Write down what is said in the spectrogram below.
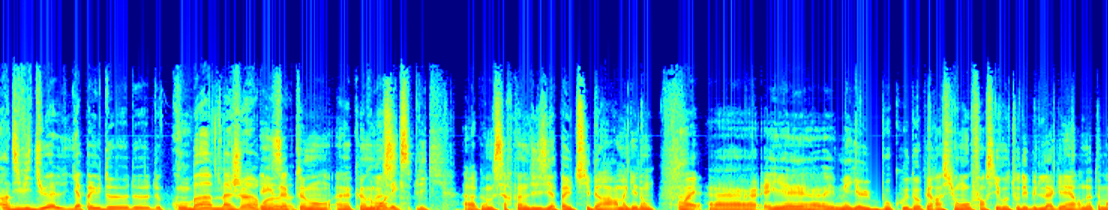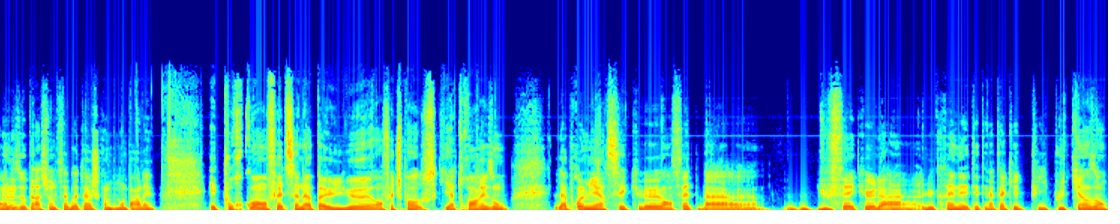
individuels. Il n'y a pas eu de, de, de combat majeur. Exactement. comme Comment on l'explique? Comme certains le disent, il n'y a pas eu de cyber-Armageddon. Ouais. et, mais il y a eu beaucoup d'opérations offensives au tout début de la guerre, notamment mmh. des opérations de sabotage, comme on en parlait. Et pourquoi en fait ça n'a pas eu lieu? En fait, je pense qu'il y a trois raisons. La première, c'est que en fait, bah, du fait que l'Ukraine ait été attaquée depuis plus de 15 ans,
